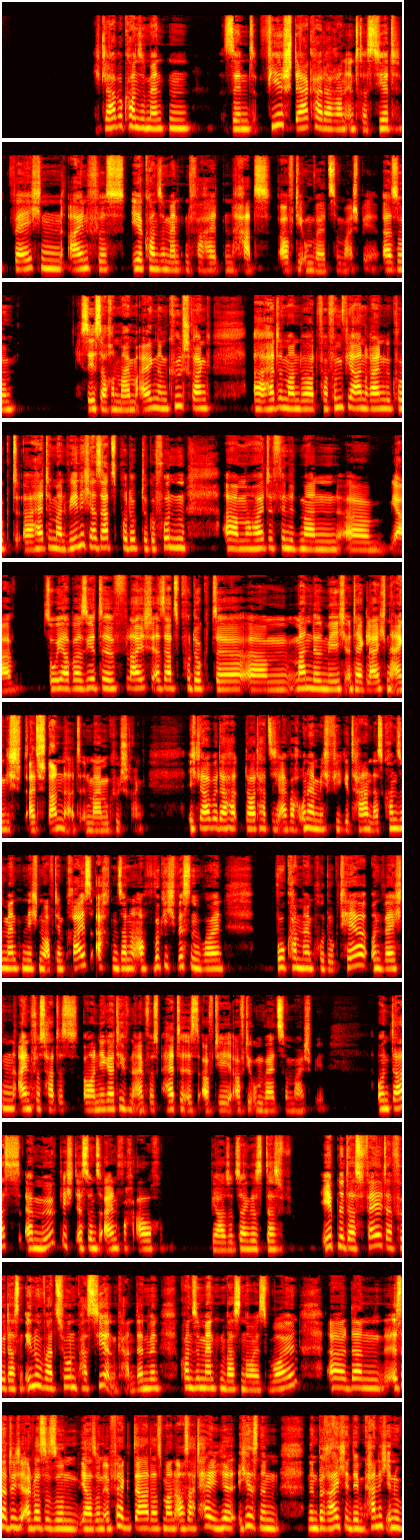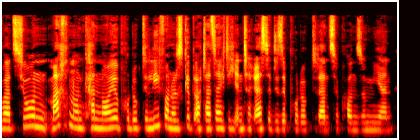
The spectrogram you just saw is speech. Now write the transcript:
Ich glaube, Konsumenten sind viel stärker daran interessiert, welchen Einfluss ihr Konsumentenverhalten hat auf die Umwelt zum Beispiel. Also ich sehe es auch in meinem eigenen Kühlschrank. Äh, hätte man dort vor fünf Jahren reingeguckt, äh, hätte man wenig Ersatzprodukte gefunden. Ähm, heute findet man äh, ja sojabasierte Fleischersatzprodukte, ähm, Mandelmilch und dergleichen eigentlich als Standard in meinem Kühlschrank. Ich glaube, da dort hat sich einfach unheimlich viel getan, dass Konsumenten nicht nur auf den Preis achten, sondern auch wirklich wissen wollen, wo kommt mein Produkt her und welchen Einfluss hat es, oder negativen Einfluss hätte es auf die, auf die Umwelt zum Beispiel. Und das ermöglicht es uns einfach auch, ja, sozusagen das, das ebnet das Feld dafür, dass Innovation passieren kann. Denn wenn Konsumenten was Neues wollen, äh, dann ist natürlich einfach so, so, ein, ja, so ein Effekt da, dass man auch sagt, hey, hier, hier ist ein, ein Bereich, in dem kann ich Innovation machen und kann neue Produkte liefern. Und es gibt auch tatsächlich Interesse, diese Produkte dann zu konsumieren.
